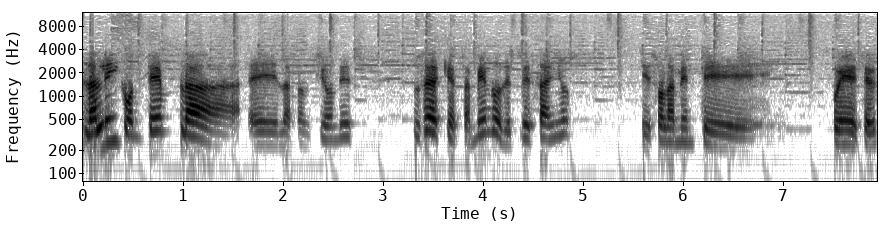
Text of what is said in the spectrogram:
la ley contempla eh, las sanciones. Tú sabes que hasta menos de tres años eh, solamente puede ser,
